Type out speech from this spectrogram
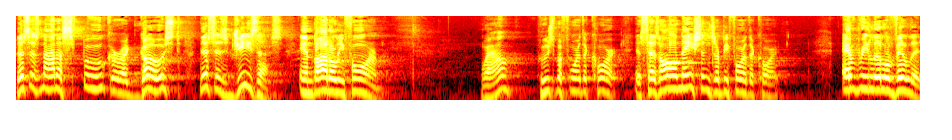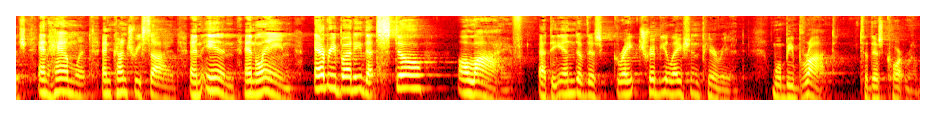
This is not a spook or a ghost. This is Jesus in bodily form. Well, who's before the court? It says all nations are before the court. Every little village and hamlet and countryside and inn and lane, everybody that's still alive at the end of this great tribulation period will be brought to this courtroom.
